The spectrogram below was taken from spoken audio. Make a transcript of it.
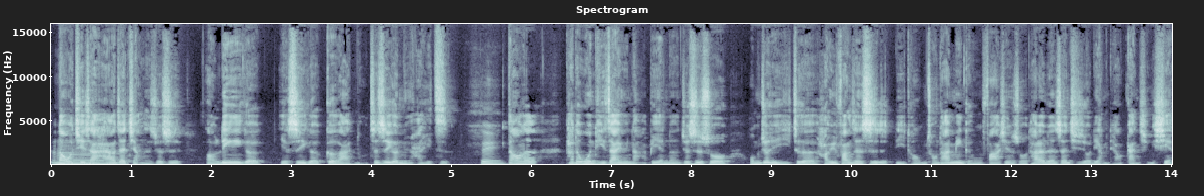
那我接下来还要再讲的就是哦，另一个也是一个个案哦，这是一个女孩子。对。然后呢，她的问题在于哪边呢？就是说，我们就以这个好运方程式里头，我们从她的命格，我们发现说，她的人生其实有两条感情线。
